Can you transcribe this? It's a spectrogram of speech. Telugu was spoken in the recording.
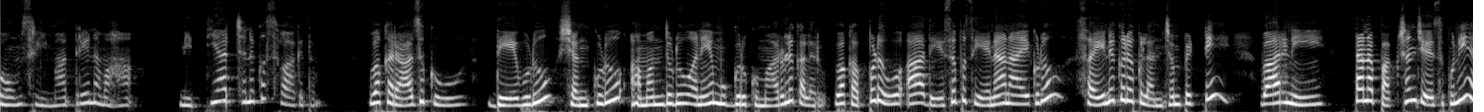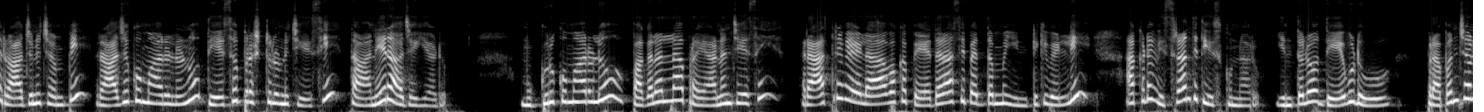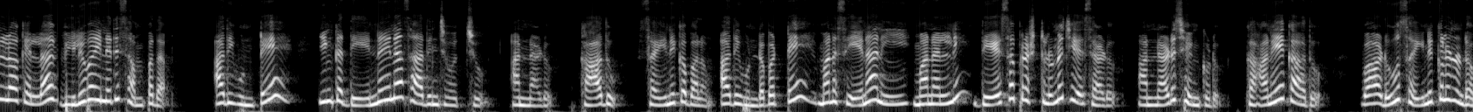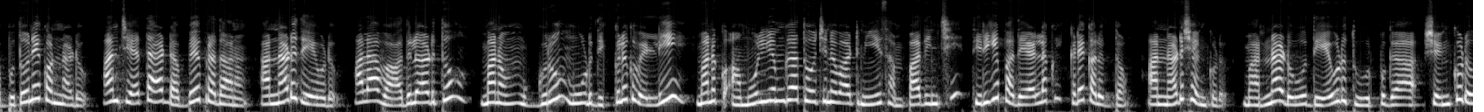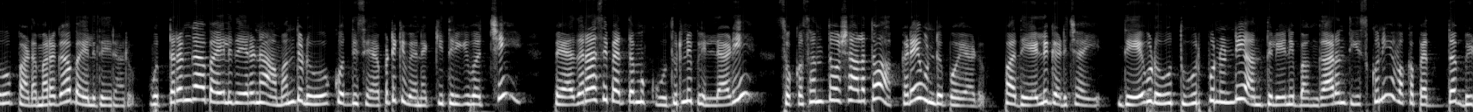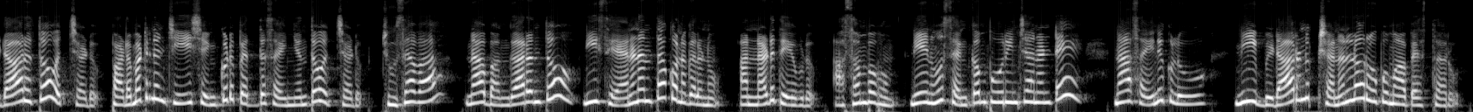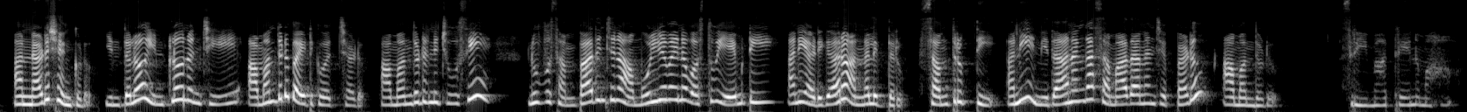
ఓం శ్రీమాత్రే నమ. నిత్యార్చనకు స్వాగతం. ఒక రాజుకు దేవుడు శంకుడు అమందుడు అనే ముగ్గురు కుమారులు కలరు. ఒకప్పుడు ఆ దేశపు సేనానాయకుడు సైనికులకు లంచం పెట్టి వారిని తన పక్షం చేసుకుని రాజును చంపి రాజకుమారులను దేశభ్రష్టులను చేసి తానే రాజయ్యాడు. ముగ్గురు కుమారులు పగలల్లా ప్రయాణం చేసి రాత్రివేళ ఒక పేదరాశి పెద్దమ్మ ఇంటికి వెళ్ళి అక్కడ విశ్రాంతి తీసుకున్నారు. ఇంతలో దేవుడు ప్రపంచంలోకెల్లా విలువైనది సంపద. అది ఉంటే ఇంక దేన్నైనా సాధించవచ్చు అన్నాడు. కాదు సైనిక బలం. అది ఉండబట్టే మన సేనాని మనల్ని దేశభ్రష్టులను చేశాడు అన్నాడు శంకుడు. కానే కాదు వాడు సైనికులను డబ్బుతోనే కొన్నాడు. అంచేత డబ్బే ప్రధానం అన్నాడు దేవుడు. అలా వాదులాడుతూ మనం ముగ్గురు మూడు దిక్కులకు వెళ్ళి మనకు అమూల్యంగా తోచిన వాటిని సంపాదించి తిరిగి పదేళ్ళకు ఇక్కడే కలుద్దాం అన్నాడు శంకుడు. మర్నాడు దేవుడు తూర్పుగా శంకుడు పడమరగా బయలుదేరారు. ఉత్తరంగా బయలుదేరిన అమంతుడు కొద్దిసేపటికి వెనక్కి తిరిగి వచ్చి పేదరాశి పెద్దమ్మ కూతుర్ని పెళ్ళాడి సుఖ సంతోషాలతో అక్కడే ఉండిపోయాడు. పదేళ్ళు గడిచాయి. దేవుడు తూర్పు నుండి అంతులేని బంగారం తీసుకుని ఒక పెద్ద బిడారుతో వచ్చాడు. పడమటి నుంచి శంకుడు పెద్ద సైన్యంతో వచ్చాడు. చూసావా నా బంగారంతో నీ సేననంతా కొనగలను అన్నాడు దేవుడు. అసంభవం. నేను శంఖం పూరించానంటే నా సైనికులు నీ బిడారును క్షణంలో రూపుమాపేస్తారు అన్నాడు శంకుడు. ఇంతలో ఇంట్లో నుంచి అమంతుడు బయటికి వచ్చాడు. అమంతుడిని చూసి నువ్వు సంపాదించిన అమూల్యమైన వస్తువు ఏమిటి? అని అడిగారు అన్నలిద్దరు. సంతృప్తి అని నిదానంగా సమాధానం చెప్పాడు ఆమందుడు. శ్రీమాత్రే నమః.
